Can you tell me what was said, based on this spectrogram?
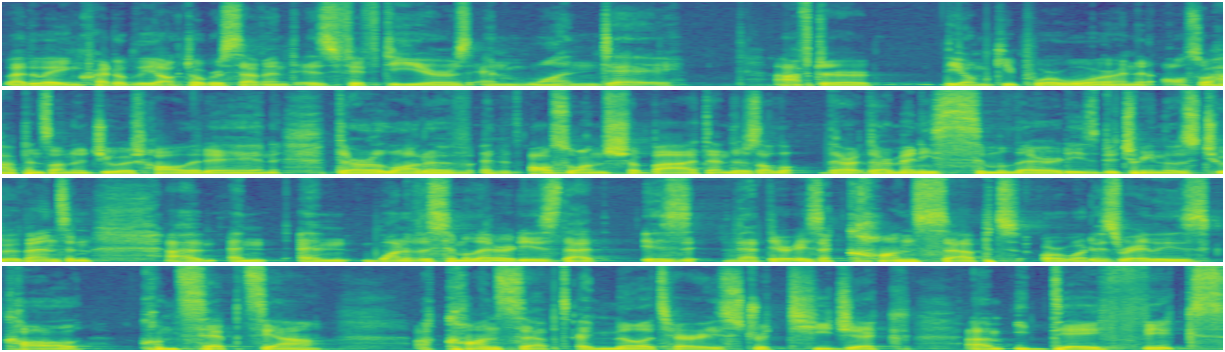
By the way, incredibly, October 7th is 50 years and one day after the Yom Kippur War, and it also happens on a Jewish holiday. And there are a lot of, and it's also on Shabbat, and there's a there there are many similarities between those two events. And uh, and and one of the similarities that is that there is a concept, or what Israelis call konceptia, a concept, a military strategic um, idee fix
